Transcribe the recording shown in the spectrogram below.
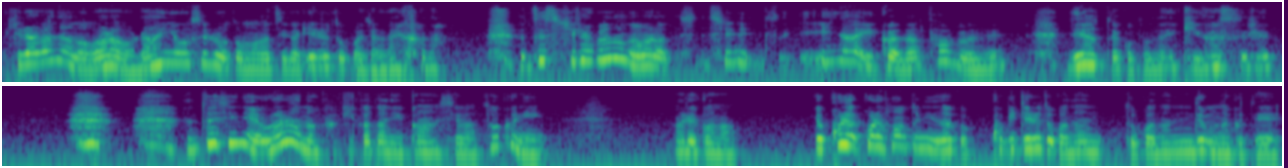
ひらがなのわらを乱用するお友達がいるとかじゃないかな。私ひらがなのわら知りいないかな多分ね。出会ったことない気がする。私ねわらの書き方に関しては特にあれかな。いやこれこれ本当になんかこびてるとかなんとかなんでもなくて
